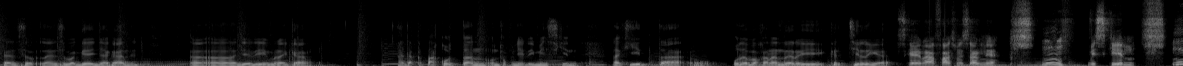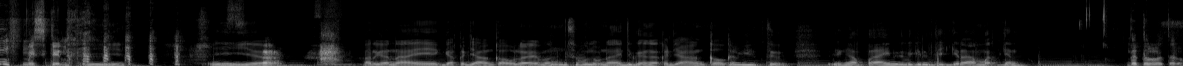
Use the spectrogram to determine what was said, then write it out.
dan se lain sebagainya kan. Uh, uh, jadi mereka ada ketakutan untuk menjadi miskin. Nah kita udah makanan dari kecil nggak? Sekali nafas misalnya, hmm, miskin, hmm, miskin. iya, iya. Harga naik gak kejangkau lah. Emang sebelum naik juga gak kejangkau kan gitu. Jadi ngapain dipikir-pikir amat kan? Betul betul.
